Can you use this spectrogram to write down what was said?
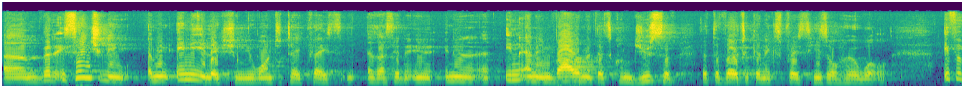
Um, but essentially, I mean, any election you want to take place, as I said, in, in, a, in an environment that's conducive that the voter can express his or her will. If, a,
